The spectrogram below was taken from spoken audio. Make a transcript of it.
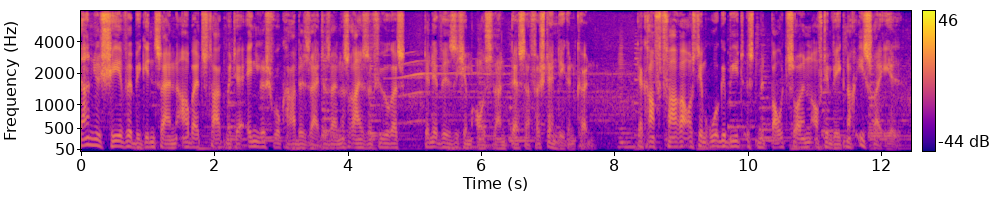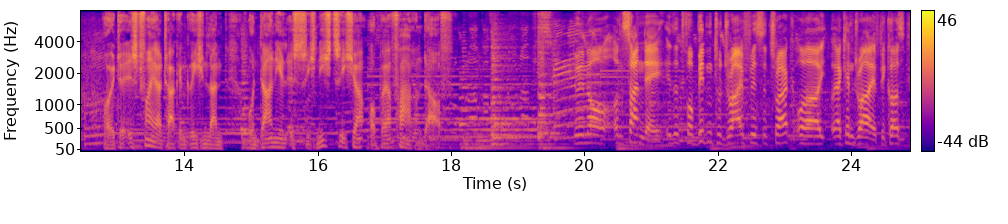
Daniel Schewe beginnt seinen Arbeitstag mit der Englisch-Vokabelseite seines Reiseführers, denn er will sich im Ausland besser verständigen können. Der Kraftfahrer aus dem Ruhrgebiet ist mit Bauzäunen auf dem Weg nach Israel. Heute ist Feiertag in Griechenland und Daniel ist sich nicht sicher, ob er fahren darf. You know on Sunday is it forbidden to drive with the truck or I can drive because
